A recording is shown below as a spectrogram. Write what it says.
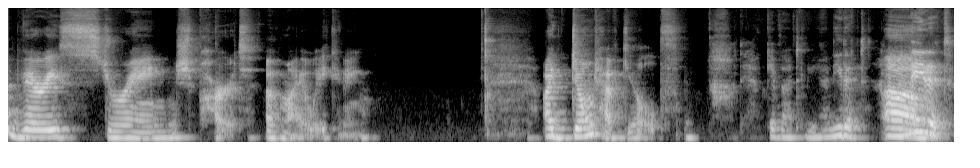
a very strange part of my awakening. I don't have guilt. Give that to me. I need it. Um, I need it.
